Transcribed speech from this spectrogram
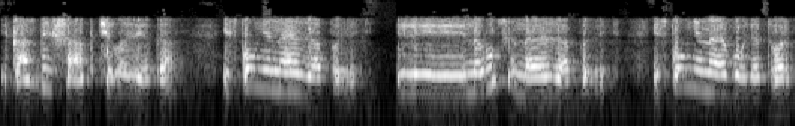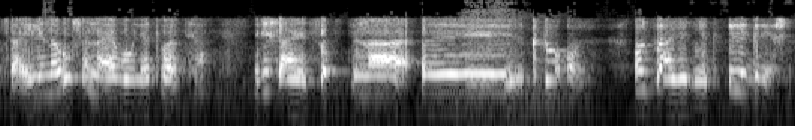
И каждый шаг человека, исполненная заповедь или нарушенная заповедь, исполненная воля Творца или нарушенная воля Творца, решает, собственно, э, кто он. Он праведник или грешник.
